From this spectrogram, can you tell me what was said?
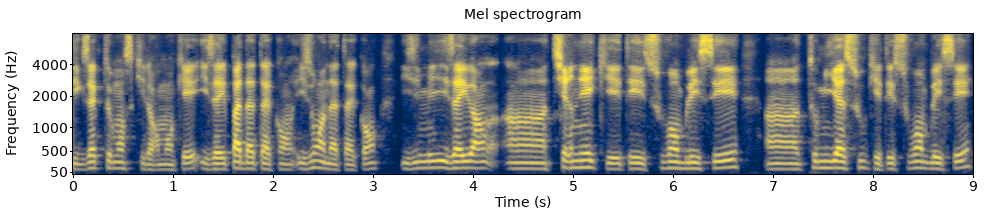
exactement ce qui leur manquait. Ils n'avaient pas d'attaquant. Ils ont un attaquant. Ils, ils avaient un, un Tierney qui était souvent blessé, un Tomiyasu qui était souvent blessé.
